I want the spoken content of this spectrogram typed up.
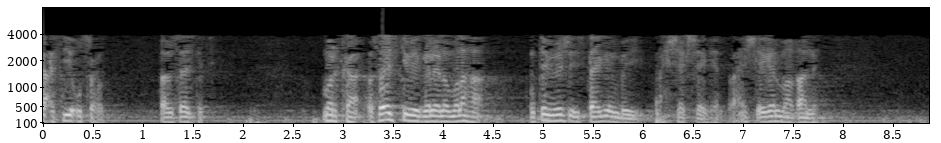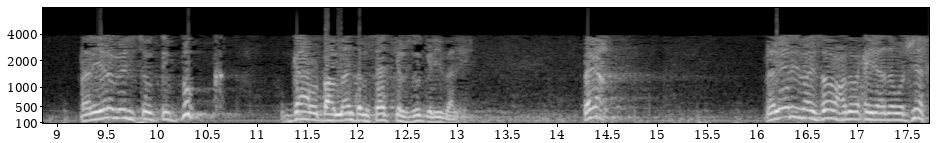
tacsiye u socdo baa masaajidka tegey marka masaajidkii bay galeenoo malaha intay meesha istaageen bay wax sheeg sheegeen waxay sheegeen maaqaane dhalinyaro meesha joogtay bug gaal baa maanta masaajidka la soo geliyey baa layihi dagaal dhalinyaradii baa soo wacdo waxay yidhahdeen war sheekh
